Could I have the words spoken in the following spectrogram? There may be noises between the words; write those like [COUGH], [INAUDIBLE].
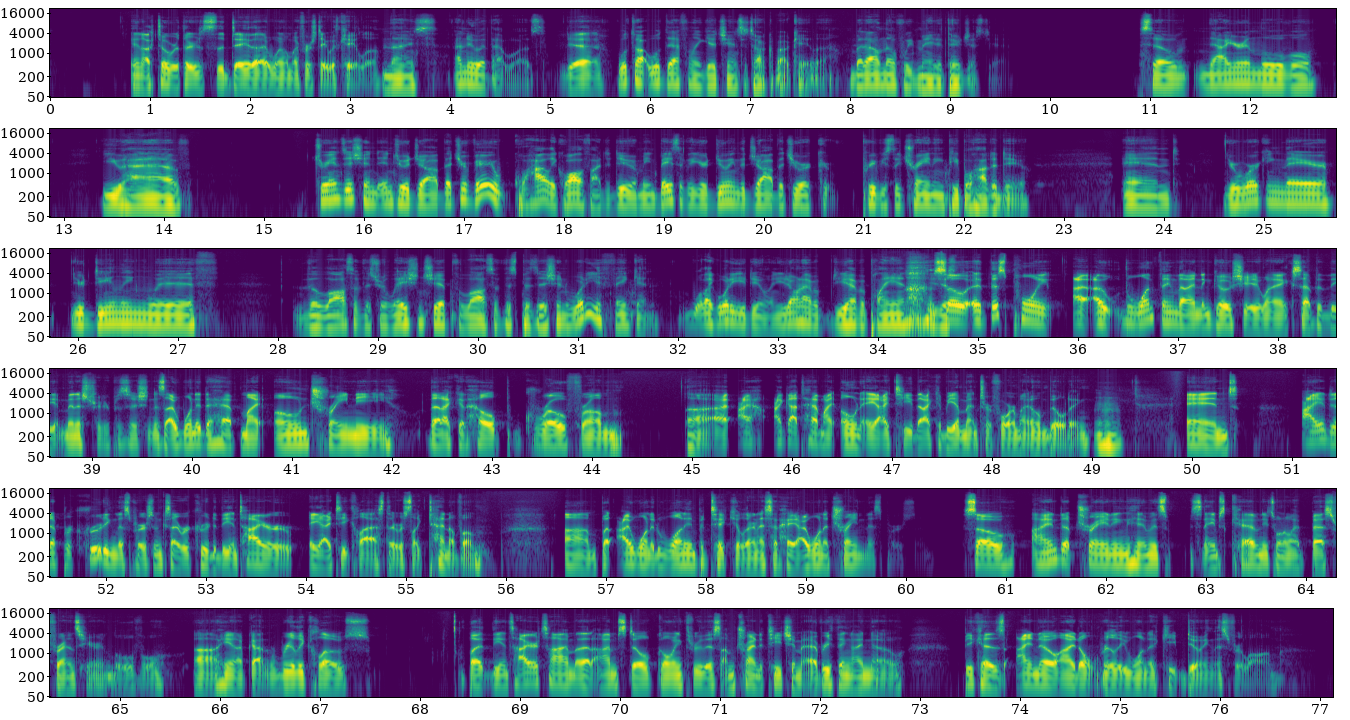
and October 3rd is the day that I went on my first date with Kayla. Nice. I knew what that was. Yeah. We'll talk we'll definitely get a chance to talk about Kayla, but I don't know if we've made it there just yet. So, now you're in Louisville. You have transitioned into a job that you're very highly qualified to do. I mean, basically you're doing the job that you were previously training people how to do. And you're working there, you're dealing with the loss of this relationship, the loss of this position. What are you thinking? Like, what are you doing? You don't have a. Do you have a plan? [LAUGHS] Just, so at this point, I, I, the one thing that I negotiated when I accepted the administrator position is I wanted to have my own trainee that I could help grow from. Uh, I, I I got to have my own AIT that I could be a mentor for in my own building, mm-hmm. and I ended up recruiting this person because I recruited the entire AIT class. There was like ten of them um, but I wanted one in particular, and I said, "Hey, I want to train this person." So I ended up training him. His his name's Kevin. He's one of my best friends here in Louisville. Uh, he and I've gotten really close. But the entire time that I'm still going through this, I'm trying to teach him everything I know because I know I don't really want to keep doing this for long.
